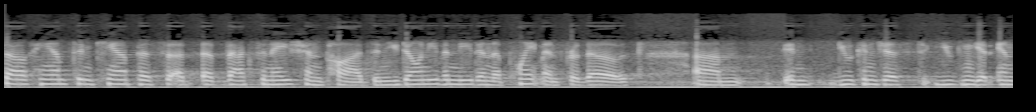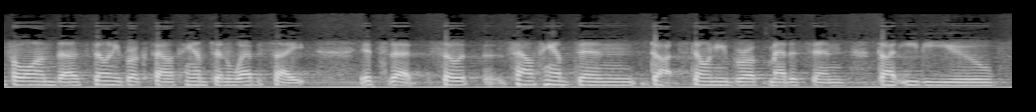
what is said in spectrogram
Southampton campus at, at vaccination pods, and you don't even need an appointment for those. Um, and you can just you can get info on the Stony Brook Southampton website. It's that so it's southampton.stonybrookmedicine.edu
